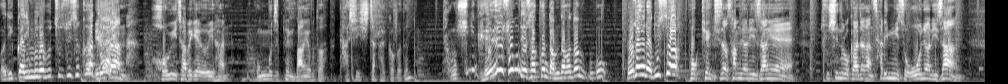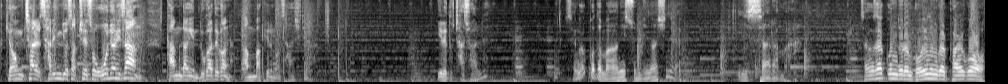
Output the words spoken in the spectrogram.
어디까지 밀어붙일 수 있을 것 같아? 일단 허위 자백에 의한 공무집행 방해부터 다시 시작할 거거든. 당신이 계속 내 사건 담당하던 뭐 보장이라도 있어? 폭행치사 3년 이상에 투신으로 가장한 살인미수 5년 이상, 경찰 살인교사 최소 5년 이상 담당이 누가 되건 안 바뀌는 건 사실이야. 이래도 자수할래? 생각보다 많이 순진하시네. 이 사람아. 장사꾼들은 보이는 걸 팔고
